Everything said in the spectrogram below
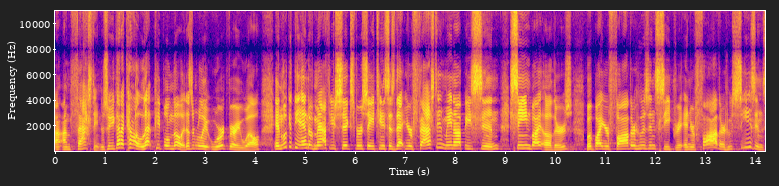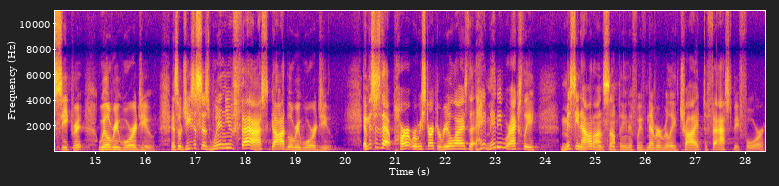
I'm fasting. So you got to kind of let people know. It doesn't really work very well. And look at the end of Matthew 6, verse 18. It says, That your fasting may not be sin, seen by others, but by your Father who is in secret. And your Father who sees in secret will reward you. And so Jesus says, When you fast, God will reward you. And this is that part where we start to realize that, hey, maybe we're actually missing out on something if we've never really tried to fast before.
